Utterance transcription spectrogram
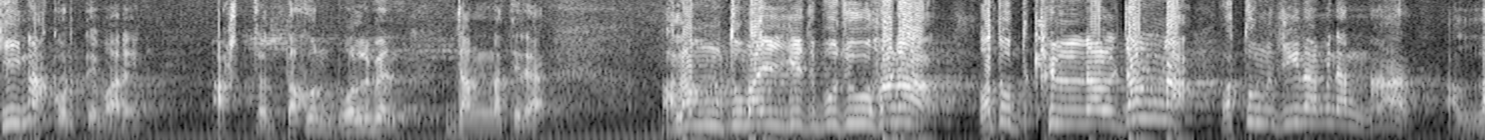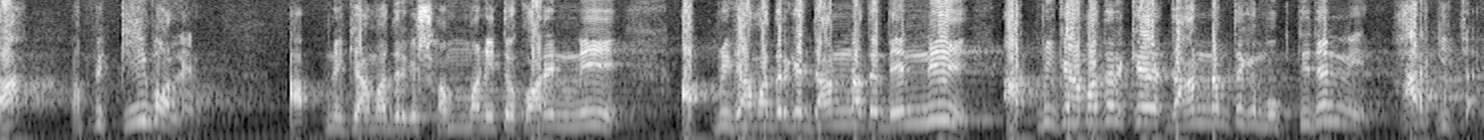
কি না করতে পারেন? আশ্চর্য, তখন বলবেন জান্নাতিরা, আলাম বুজুহানা অতুৎখিলনাল জান্না অতুন নার। আল্লাহ, আপনি কি বলেন? আপনি কি আমাদেরকে সম্মানিত করেননি? আপনি কি আমাদেরকে জান্নাতে দেননি? আপনি কি আমাদেরকে জাহান্নাম থেকে মুক্তি দেননি? আর কি চাই?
